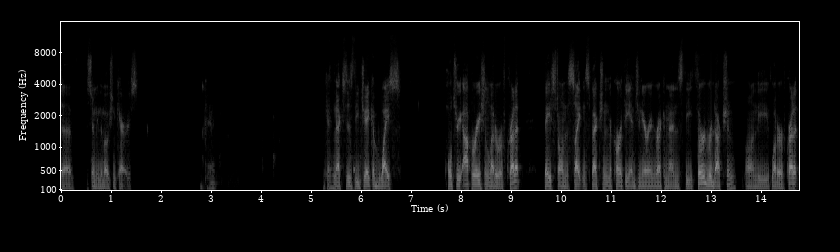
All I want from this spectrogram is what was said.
uh, assuming the motion carries. Okay, Okay, next is the Jacob Weiss Poultry Operation Letter of Credit. Based on the site inspection, McCarthy Engineering recommends the third reduction on the letter of credit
